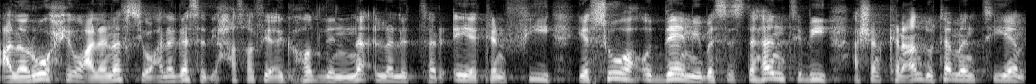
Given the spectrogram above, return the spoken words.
على روحي وعلى نفسي وعلى جسدي. حصل فيها إجهاض للنقلة للترقية. كان في يسوع قدامي بس استهنت بيه عشان كان عنده 8 أيام.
